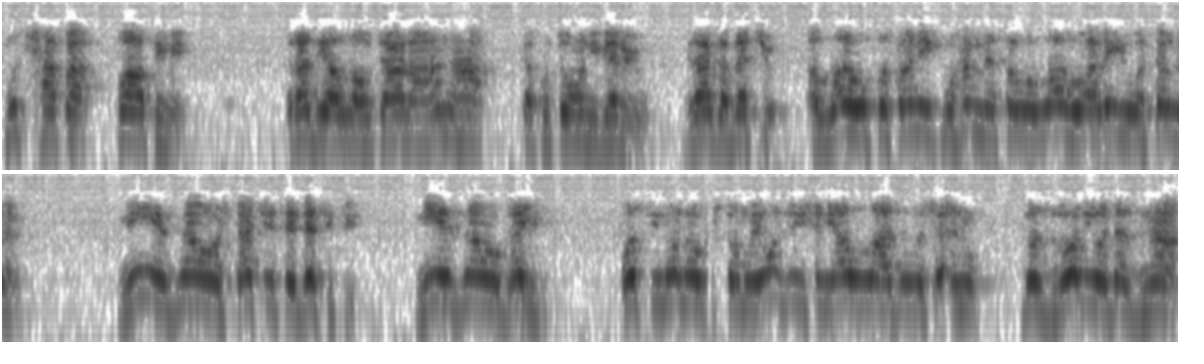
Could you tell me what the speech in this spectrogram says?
Mushafa Fatime. Radi Allahu ta'ala anha kako to oni vjeruju. Draga braćo, Allahu poslanik Muhammed sallallahu alaihi wa sallam nije znao šta će se desiti. Nije znao gajb. Osim onog što mu je uzvišeni Allah dozvolio da zna.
